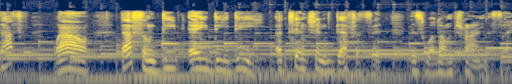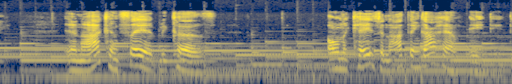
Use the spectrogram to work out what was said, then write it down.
That's, wow, that's some deep ADD, attention deficit, is what I'm trying to say. And I can say it because on occasion I think I have ADD.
